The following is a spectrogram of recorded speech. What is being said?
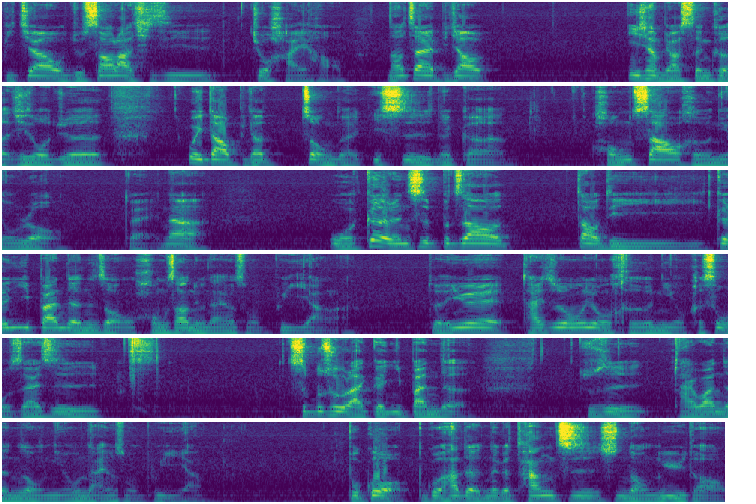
比较，我觉得烧腊其实就还好，然后再来比较印象比较深刻，其实我觉得。味道比较重的一是那个红烧和牛肉，对，那我个人是不知道到底跟一般的那种红烧牛腩有什么不一样啊？对，因为台中用和牛，可是我实在是吃不出来跟一般的，就是台湾的那种牛奶有什么不一样。不过，不过它的那个汤汁是浓郁的哦，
